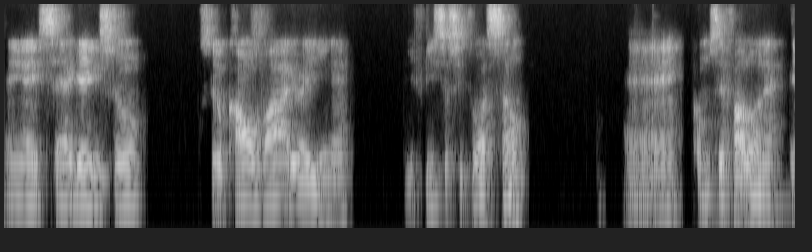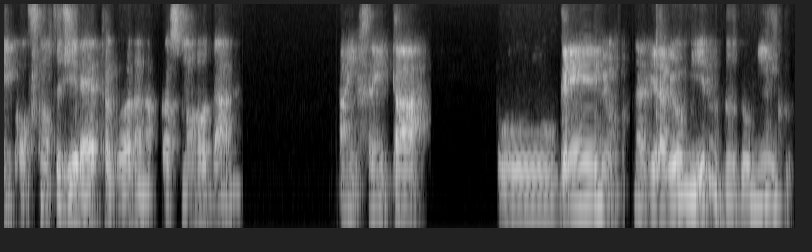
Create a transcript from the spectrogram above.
aí, segue aí seu, seu calvário aí, né? Difícil a situação. É, como você falou, né? Tem confronto direto agora na próxima rodada. Vai enfrentar o Grêmio na Vila Belmiro, no domingo,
